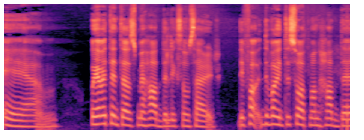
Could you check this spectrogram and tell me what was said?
Ehm, och jag vet inte ens om jag hade liksom så här Det, det var inte så att man hade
